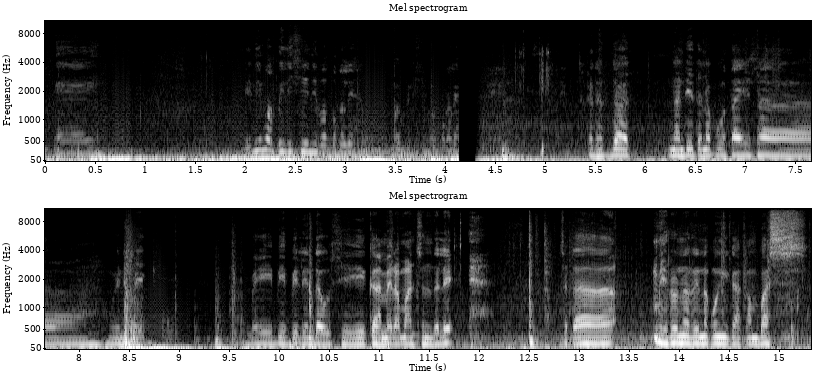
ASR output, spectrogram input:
Okay. Hindi mabilis yun, ipapakali. Mabilis yun, ipapakali. Kadadot, nandito na po tayo sa Winnipeg. May bibilin daw si cameraman sandali. Tsaka meron na rin akong ikakambas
